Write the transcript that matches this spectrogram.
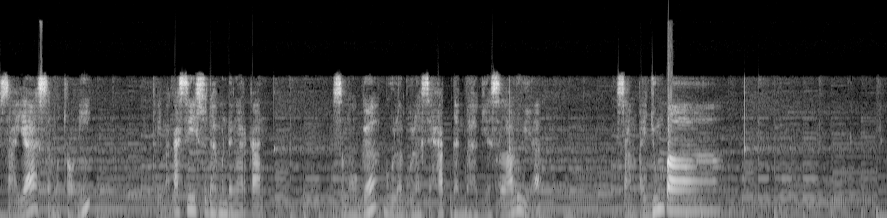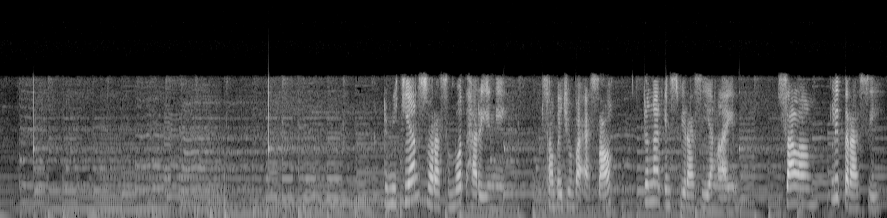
Saya Semut Roni, kasih sudah mendengarkan. Semoga gula-gula sehat dan bahagia selalu ya. Sampai jumpa. Demikian suara semut hari ini. Sampai jumpa esok dengan inspirasi yang lain. Salam literasi.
